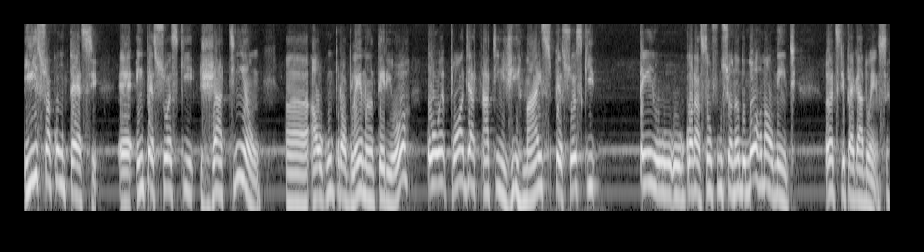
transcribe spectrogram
E isso acontece é, em pessoas que já tinham uh, algum problema anterior ou pode atingir mais pessoas que têm o, o coração funcionando normalmente antes de pegar a doença?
